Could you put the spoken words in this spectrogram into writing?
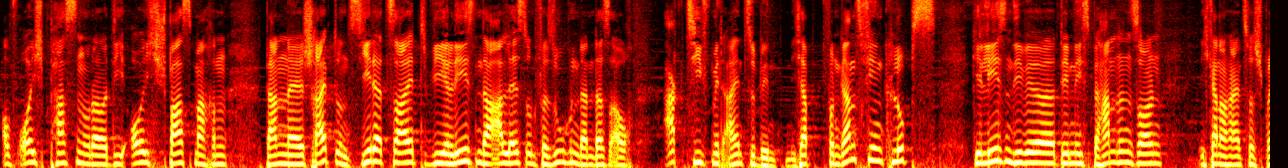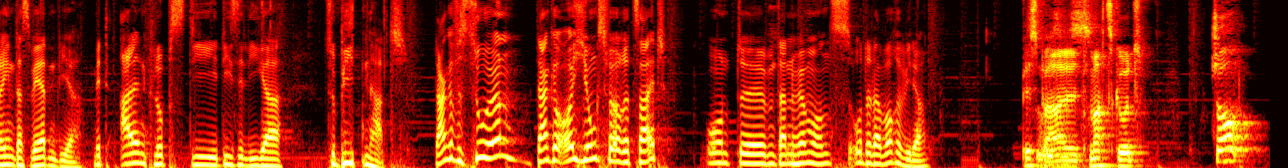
auf euch passen oder die euch Spaß machen, dann äh, schreibt uns jederzeit. Wir lesen da alles und versuchen dann das auch aktiv mit einzubinden. Ich habe von ganz vielen Clubs gelesen, die wir demnächst behandeln sollen. Ich kann auch eins versprechen, das werden wir mit allen Clubs, die diese Liga zu bieten hat. Danke fürs Zuhören. Danke euch Jungs für eure Zeit. Und ähm, dann hören wir uns unter der Woche wieder. Bis so bald. Macht's gut. Ciao.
